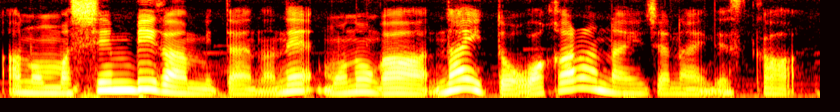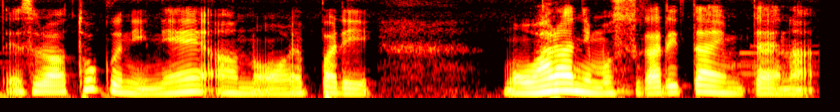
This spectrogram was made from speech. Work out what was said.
あの、まあ、審美眼みたいなねものがないとわからないじゃないですか。でそれは特にねあのやっぱりもう藁にもすがりたいみたいな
